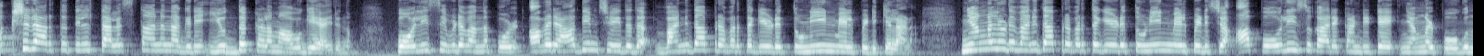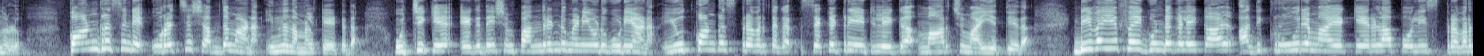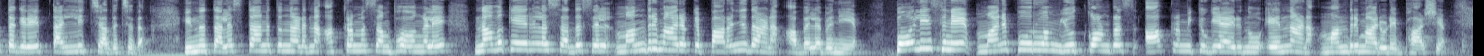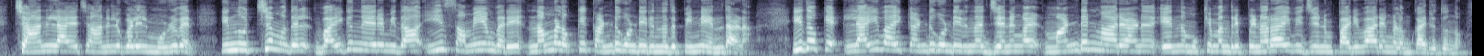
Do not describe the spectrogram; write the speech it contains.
അക്ഷരാർത്ഥത്തിൽ തലസ്ഥാന നഗരി യുദ്ധക്കളമാവുകയായിരുന്നു. പോലീസ് ഇവിടെ വന്നപ്പോൾ അവരാദ്യം ചെയ്തത് വനിതാ പ്രവർത്തകയുടെ തുണിയിന്മേൽ പിടിക്കലാണ്. ഞങ്ങളുടെ വനിതാ പ്രവർത്തകയുടെ തുണിയിന്മേൽ പിടിച്ച ആ പോലീസുകാരെ കണ്ടിട്ടേ ഞങ്ങൾ പോകുന്നുള്ളൂ. കോൺഗ്രസിന്റെ ഉറച്ച ശബ്ദമാണ് ഇന്ന് നമ്മൾ കേട്ടത്. ഉച്ചയ്ക്ക് ഏകദേശം പന്ത്രണ്ട് മണിയോടുകൂടിയാണ് യൂത്ത് കോൺഗ്രസ് പ്രവർത്തകർ സെക്രട്ടേറിയറ്റിലേക്ക് മാർച്ചുമായി എത്തിയത്. ഡിവൈഎഫ്ഐ ഗുണ്ടകളെക്കാൾ അതിക്രൂരമായ കേരള പോലീസ് പ്രവർത്തകരെ തല്ലിച്ചതച്ചത്. ഇന്ന് തലസ്ഥാനത്ത് നടന്ന അക്രമ സംഭവങ്ങളെ നവകേരള സദസ്സിൽ മന്ത്രിമാരൊക്കെ പറഞ്ഞതാണ് അപലപനീയം. പോലീസിനെ മനഃപൂർവം യൂത്ത് കോൺഗ്രസ് ആക്രമിക്കുകയായിരുന്നു എന്നാണ് മന്ത്രിമാരുടെ ഭാഷ്യം. ചാനലായ ചാനലുകളിൽ മുഴുവൻ ഇന്ന് ഉച്ച മുതൽ വൈകുന്നേരം ഇതാ ഈ സമയം വരെ നമ്മളൊക്കെ കണ്ടുകൊണ്ടിരുന്നത് പിന്നെ എന്താണ്? ഇതൊക്കെ ലൈവായി കണ്ടുകൊണ്ടിരുന്ന ജനങ്ങൾ മണ്ടന്മാരാണ് എന്ന് മുഖ്യമന്ത്രി പിണറായി വിജയനും പരിവാരങ്ങളും കരുതുന്നു.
